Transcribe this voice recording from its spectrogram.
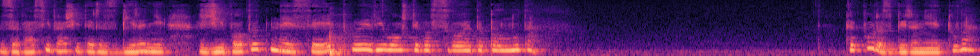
За вас и вашите разбирания, животът не се е проявил още в своята пълнота. Какво разбиране е това,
